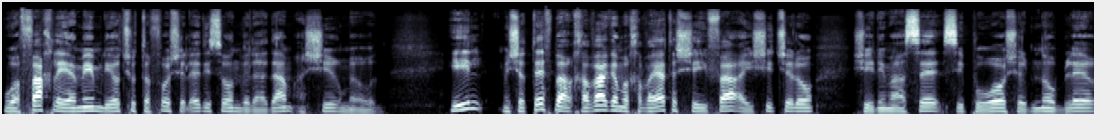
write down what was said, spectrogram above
הוא הפך לימים להיות שותפו של אדיסון ולאדם עשיר מאוד. היל משתף בהרחבה גם בחוויית השאיפה האישית שלו, שהיא למעשה סיפורו של בנו בלר,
